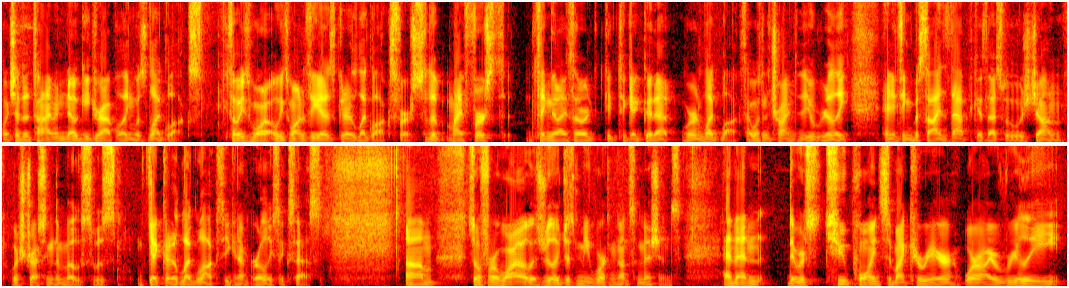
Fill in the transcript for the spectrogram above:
which at the time in no-gi grappling was leg locks. So he's always wanted to get as good at leg locks first. So the, my first thing that I started get, to get good at were leg locks. I wasn't trying to do really anything besides that because that's what was John was stressing the most was get good at leg locks so you can have early success. Um, so for a while, it was really just me working on submissions, and then there was two points in my career where I really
